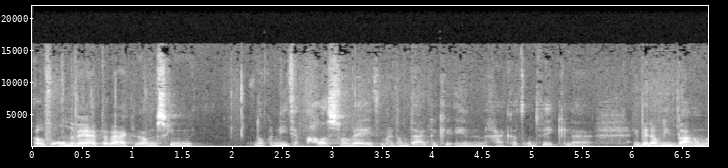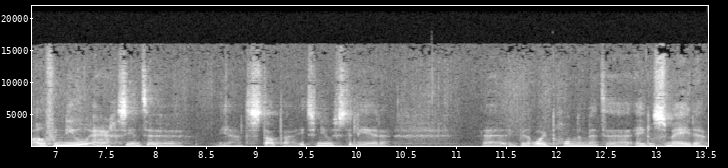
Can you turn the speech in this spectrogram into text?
over onderwerpen waar ik dan misschien nog niet alles van weet. Maar dan duik ik erin en dan ga ik dat ontwikkelen. Ik ben ook niet bang om overnieuw ergens in te ja, te stappen, iets nieuws te leren. ik ben ooit begonnen met edelsmeden.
